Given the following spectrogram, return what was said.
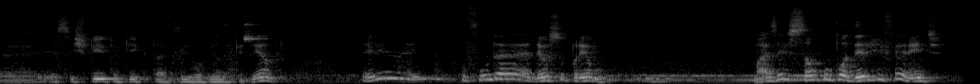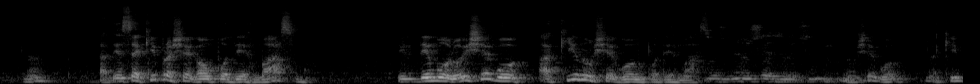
eh, esse espírito aqui que está desenvolvendo aqui dentro, ele, ele, no fundo, é Deus Supremo. Mas eles são com poderes diferentes. Né? Esse aqui, para chegar a um poder máximo, ele demorou e chegou. Aqui não chegou no poder máximo. No Jesus. Né? Não chegou. Aqui,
